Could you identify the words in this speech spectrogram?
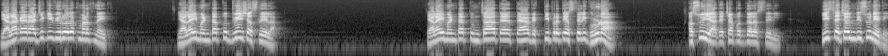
याला काय राजकीय विरोधक म्हणत नाहीत. यालाही म्हणतात तो द्वेष असलेला. यालाही म्हणतात तुमचा त्या त्या व्यक्तीप्रती असलेली घृणा असूया त्याच्याबद्दल असलेली. हीच त्याच्यावरून दिसून येते.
